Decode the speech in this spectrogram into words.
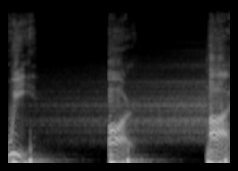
We are I.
